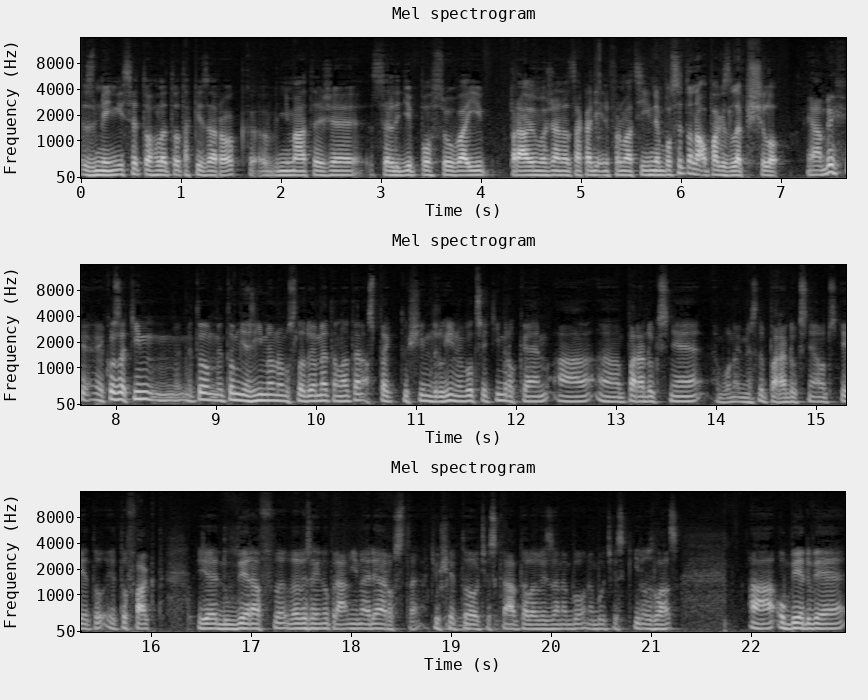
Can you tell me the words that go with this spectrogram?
Změní se tohleto taky za rok? Vnímáte, že se lidi posouvají právě možná na základě informací, nebo se to naopak zlepšilo? Já bych jako zatím, my to, my to měříme, nebo sledujeme tenhle ten aspekt, tuším, druhým nebo třetím rokem a, paradoxně, nebo nevím, jestli paradoxně, ale prostě je to, je to fakt, že důvěra ve veřejnoprávní média roste, ať už je to mhm. česká televize nebo, nebo český rozhlas. A obě dvě,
